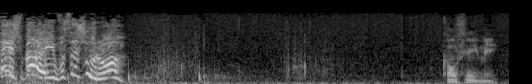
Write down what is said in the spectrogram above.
Ei, espera aí, você jurou? Confie em mim.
